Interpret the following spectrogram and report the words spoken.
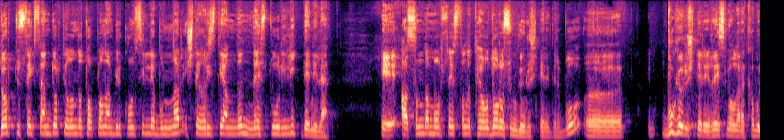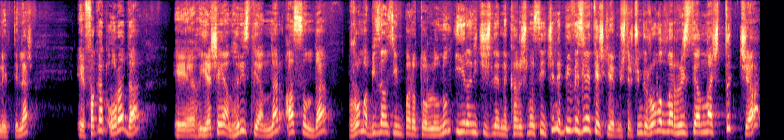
484 yılında toplanan bir konsille bunlar işte Hristiyanlığın Nesturilik denilen e, aslında Mopsestalı Theodoros'un görüşleridir bu. E, bu görüşleri resmi olarak kabul ettiler. E, fakat orada e, yaşayan Hristiyanlar aslında Roma Bizans İmparatorluğu'nun İran iç işlerine karışması için bir vesile teşkil etmiştir. Çünkü Romalılar Hristiyanlaştıkça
